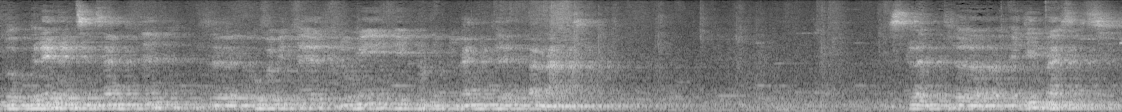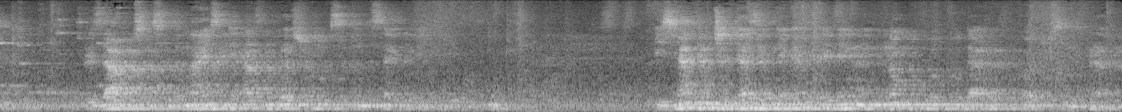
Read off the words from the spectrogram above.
Благодаря рецензентите за хубавите един месец, август на 17, аз навършвам 70 години. И смятам, че тази книга е един много хубав подарък, който съм направил.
